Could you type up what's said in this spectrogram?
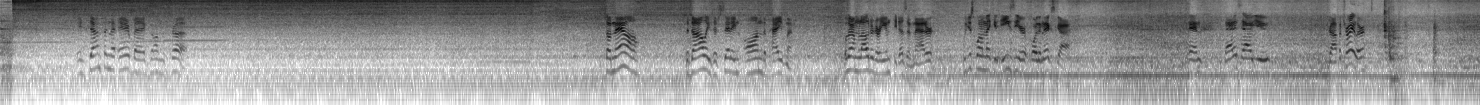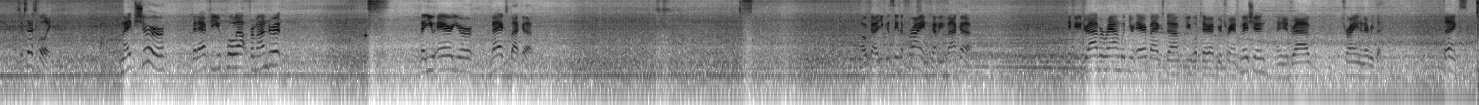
is dumping the airbags on the truck. So now the dollies are sitting on the pavement. Whether I'm loaded or empty doesn't matter. We just want to make it easier for the next guy. And that is how you drop a trailer successfully. Make sure that after you pull out from under it, that you air your bags back up. Okay, you can see the frame coming back up. If you drive around with your airbags dumped, you will tear up your transmission and your drive train and everything. Thanks.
